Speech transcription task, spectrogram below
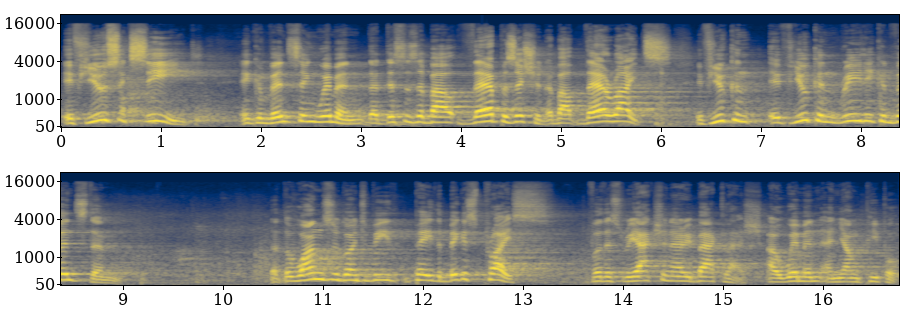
If you succeed in convincing women that this is about their position, about their rights, if you can, if you can really convince them that the ones who are going to be, pay the biggest price for this reactionary backlash are women and young people,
